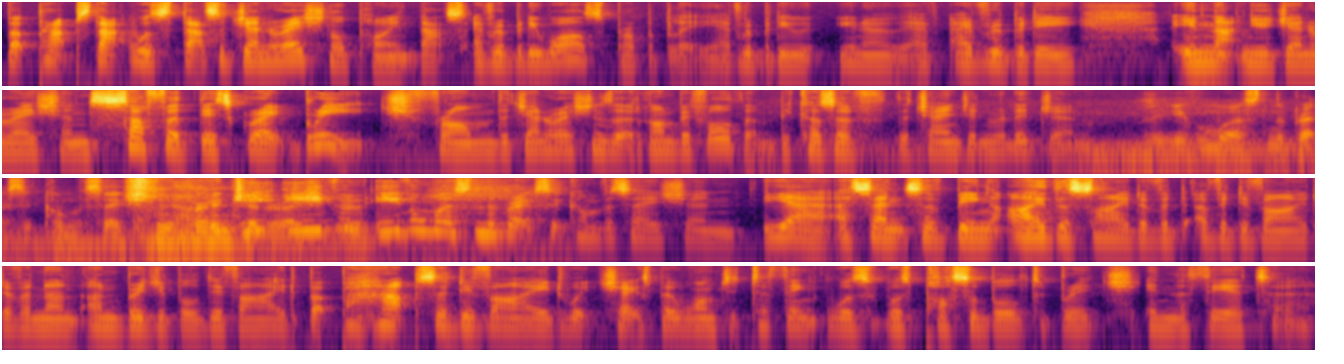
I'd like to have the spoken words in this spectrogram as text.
but perhaps that was that's a generational point. That's everybody was probably everybody, you know, everybody in that new generation suffered this great breach from the generations that had gone before them because of the change in religion. Was it even worse than the Brexit conversation in our own generation? Even even worse than the Brexit conversation. Yeah, a sense of being either side of a, of a divide, of an un, unbridgeable divide, but perhaps a divide which Shakespeare wanted to think was was possible to bridge in the theatre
